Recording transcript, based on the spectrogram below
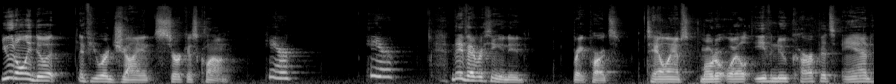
You would only do it if you were a giant circus clown. Here, here. They have everything you need brake parts, tail lamps, motor oil, even new carpets, and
